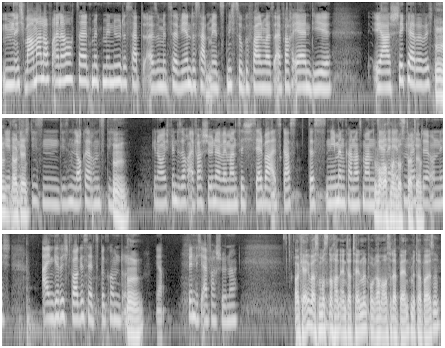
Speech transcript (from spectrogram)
Mm, ich war mal auf einer Hochzeit mit Menü, das hat, also mit Servieren, das hat mir jetzt nicht so gefallen, weil es einfach eher in die ja, schickere Richtung mm, geht okay. und nicht diesen, diesen lockeren Stil. Mm. Genau, ich finde es auch einfach schöner, wenn man sich selber als Gast das nehmen kann, was man Worauf gerne man essen hat, möchte ja. und nicht ein Gericht vorgesetzt bekommt. Und mhm. ja, finde ich einfach schöner. Okay, was muss noch an Entertainment-Programm außer der Band mit dabei sein?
